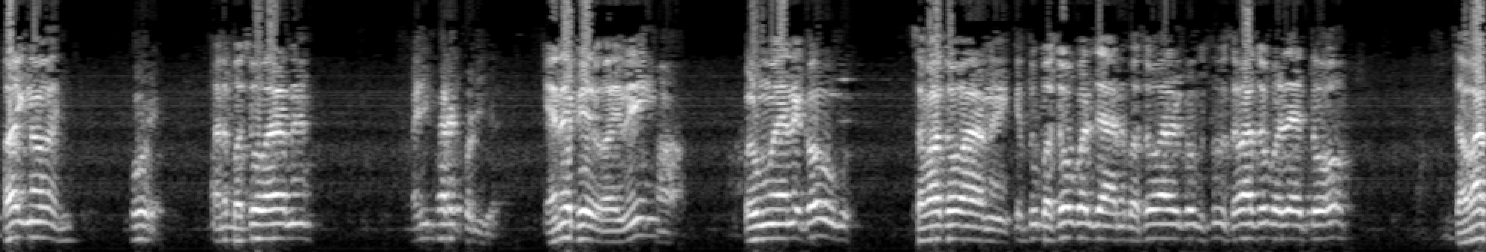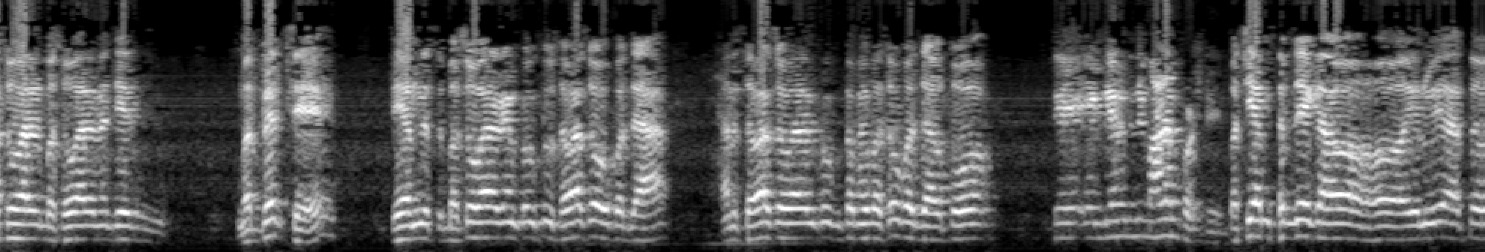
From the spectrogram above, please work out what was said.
હોય કે ના હોય? હોય. અને બસો વાળાને? અહીં ફરક પડી જાય. એને ફેર હોય નહીં? પણ હું એને કહું સવાસો વાળાને કે તું બસો પર જાય અને બસો વાળા કહું તું સવાસો પર જાય તો? સવાસો વાળા બસો વાળાને જે મતભેદ છે તે એમને બસો વાળાને એમ કહું તું સવાસો ઉપર જા અને સવાસો વાળાને કહું તમે બસો પર જાઓ તો? પછી એમ સમજે કે એનું આ તો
